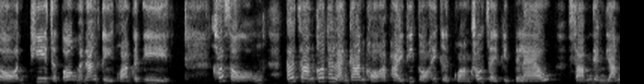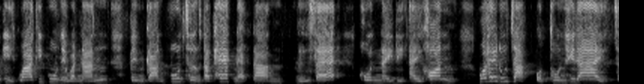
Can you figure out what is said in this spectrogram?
ซ้อนที่จะต้องมานั่งตีความกันอีก ข้อ 2 พระอาจารย์ก็แถลงการขออภัยที่ก่อให้เกิดความเข้าใจผิดไปแล้ว ซ้ำยังย้ำอีกว่าที่พูดในวันนั้น เป็นการพูดเชิงตะแทกแดกดัน หรือแซะคนในดีไอคอน ว่าให้รู้จักอดทนให้ได้ ใจ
